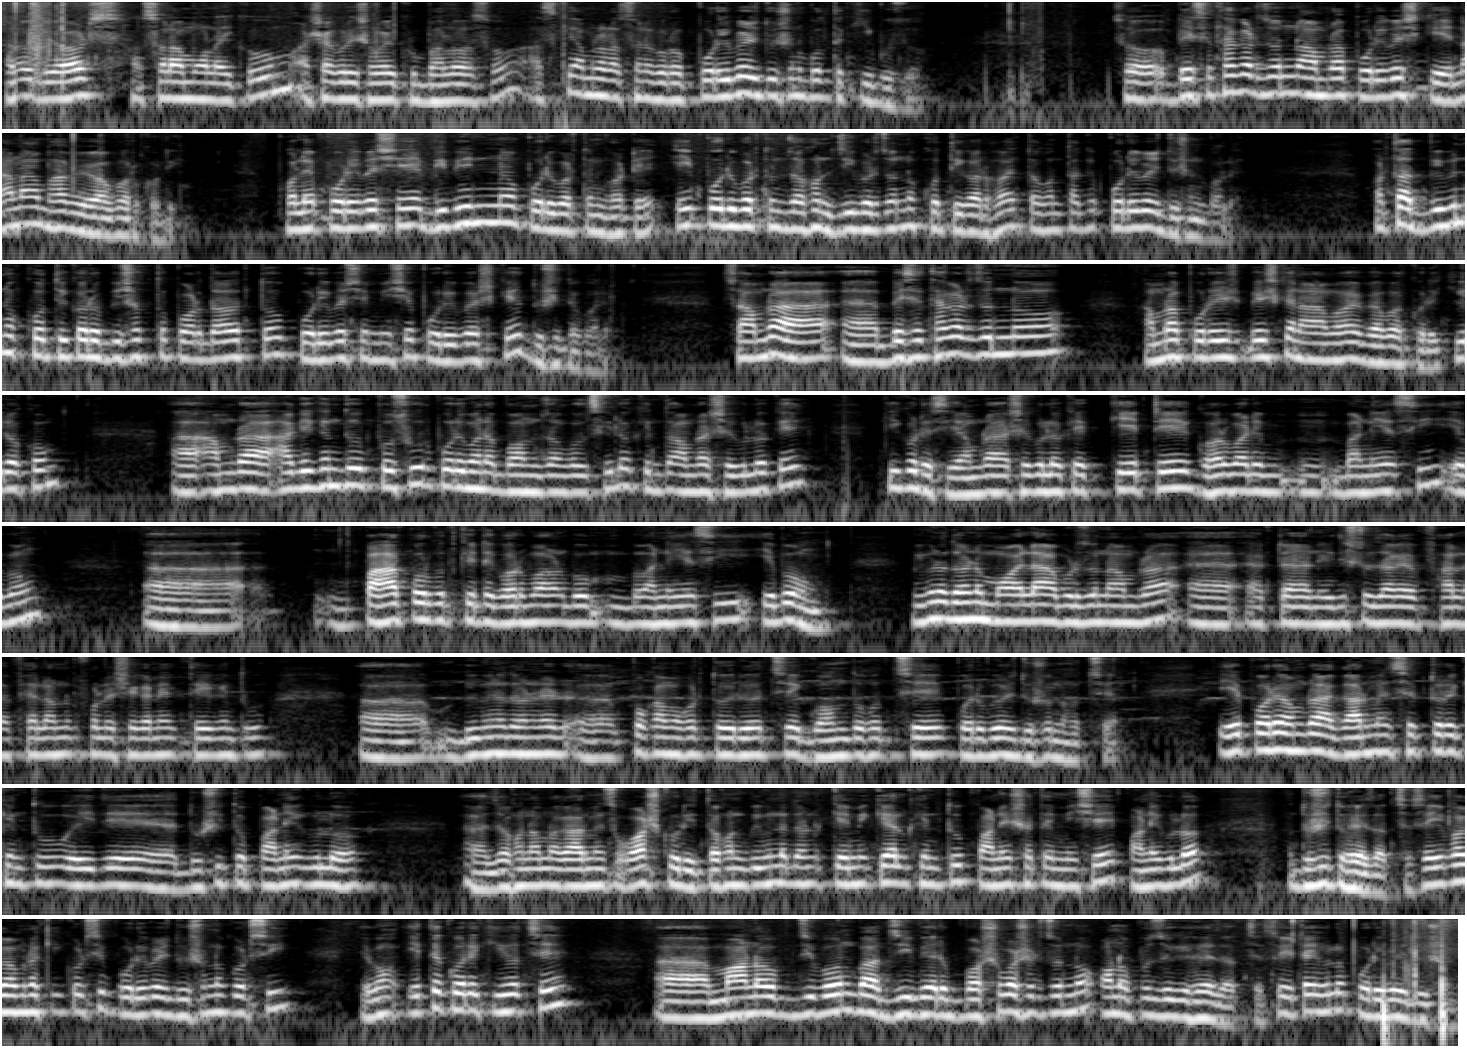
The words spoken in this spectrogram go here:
Hello viewers আসসালামু আলাইকুম আশা করি সবাই খুব ভালো আছো। আজকে আমরা আলোচনা করব পরিবেশ দূষণ বলতে কি বুঝো? সো বেঁচে থাকার জন্য আমরা পরিবেশকে নানাভাবে ব্যবহার করি। ফলে পরিবেশে বিভিন্ন পরিবর্তন ঘটে। এই পরিবর্তন যখন জীবের জন্য ক্ষতিকর হয়, তখন তাকে পরিবেশ দূষণ বলে। অর্থাৎ বিভিন্ন ক্ষতিকর ও বিষাক্ত পদার্থ পরিবেশে মিশে পরিবেশকে দূষিত করে। সো আমরা বেঁচে থাকার জন্য আমরা পরিবেশকে নানাভাবে ব্যবহার করি। কীরকম? আমরা আগে কিন্তু প্রচুর পরিমাণে বন জঙ্গল ছিল, কিন্তু আমরা সেগুলোকে কি করেছি? আমরা সেগুলোকে কেটে ঘরবাড়ি বানিয়েছি এবং পাহাড় পর্বত কেটে ঘর বান- বানিয়েছি এবং বিভিন্ন ধরনের ময়লা আবর্জনা আমরা একটা নির্দিষ্ট জায়গায় ফাল- ফেলানোর ফলে সেখানে থেকে কিন্তু বিভিন্ন ধরনের পোকামাকড় তৈরি হচ্ছে, গন্ধ হচ্ছে, পরিবেশ দূষণ হচ্ছে। এরপরে আমরা গার্মেন্টস সেক্টরে কিন্তু এই যে দূষিত পানিগুলো যখন আমরা গার্মেন্টস ওয়াশ করি, তখন বিভিন্ন ধরনের কেমিক্যাল কিন্তু পানির সাথে মিশে পানিগুলো দূষিত হয়ে যাচ্ছে। সেইভাবে আমরা কি করছি? পরিবেশ দূষণও করছি এবং এতে করে কি হচ্ছে? মানব জীবন বা জীবের বসবাসের জন্য অনুপযোগী হয়ে যাচ্ছে। তো এটাই হলো পরিবেশ দূষণ।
